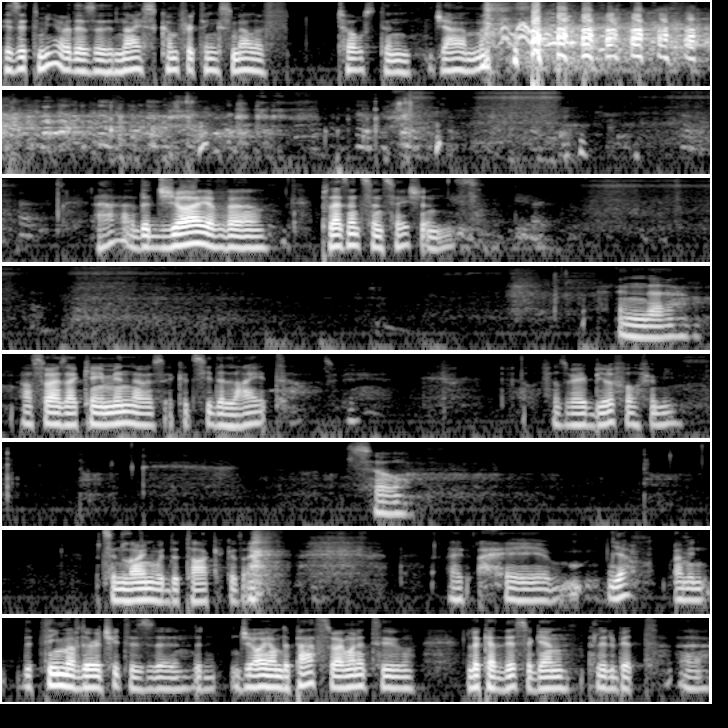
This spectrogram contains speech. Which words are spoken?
Is it me or there's a nice comforting smell of toast and jam? ah, the joy of uh, pleasant sensations. And uh, also, as I came in, I was I could see the light. Very, feels very beautiful for me. So it's in line with the talk because I, I, I, yeah, I mean, the theme of the retreat is uh, the joy on the path. So I wanted to look at this again a little bit. Uh,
